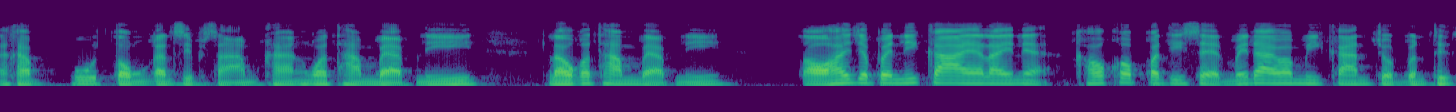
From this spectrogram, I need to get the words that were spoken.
นะครับพูดตรงกัน 13 ครั้งว่าทำแบบนี้ เราก็ทำแบบนี้ ต่อให้จะเป็นนิกายอะไรเนี่ยเขาก็ปฏิเสธไม่ได้ว่ามีการจดบันทึก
